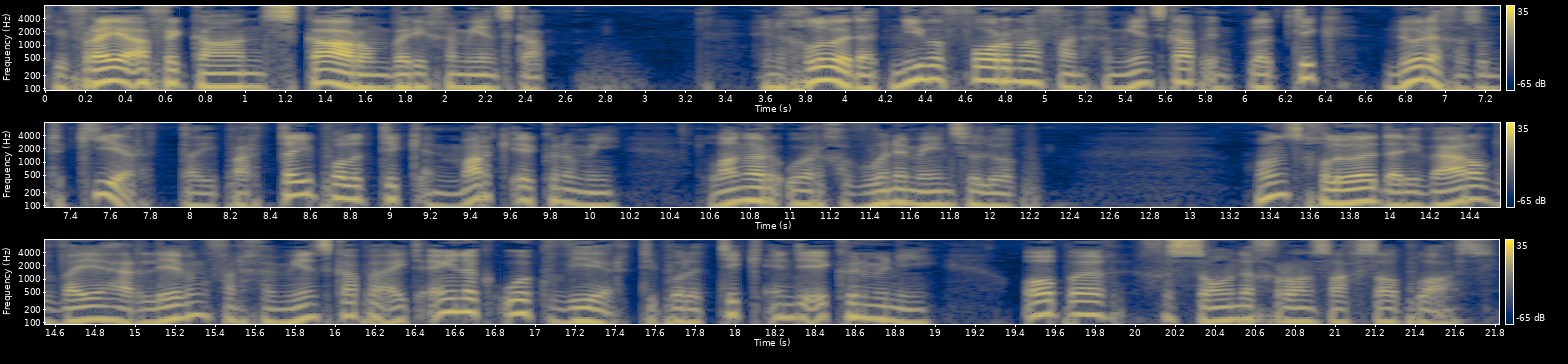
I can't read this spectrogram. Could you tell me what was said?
Die Vrye Afrikaan skaar om by die gemeenskap en glo dat nieuwe vorme van gemeenskap en politiek nodig is om te keer dat die partijpolitiek en markekonomie langer oor gewone mense loop. Ons glo dat die wereldwee herleving van gemeenskappe uiteindelik ook weer die politiek en die ekonomie op een gezonde grondsag sal plaas.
